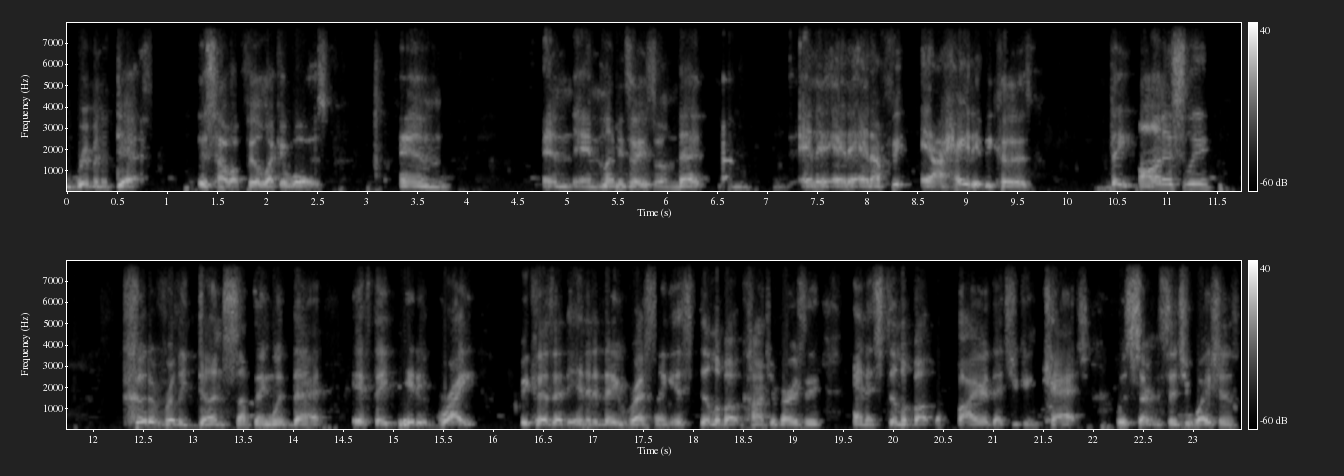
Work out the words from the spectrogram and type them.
ribbon of death. It's how I feel like it was, and and and let me tell you something that and and and I and I hate it because they honestly could have really done something with that if they did it right. Because at the end of the day, wrestling is still about controversy and it's still about the fire that you can catch with certain situations.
